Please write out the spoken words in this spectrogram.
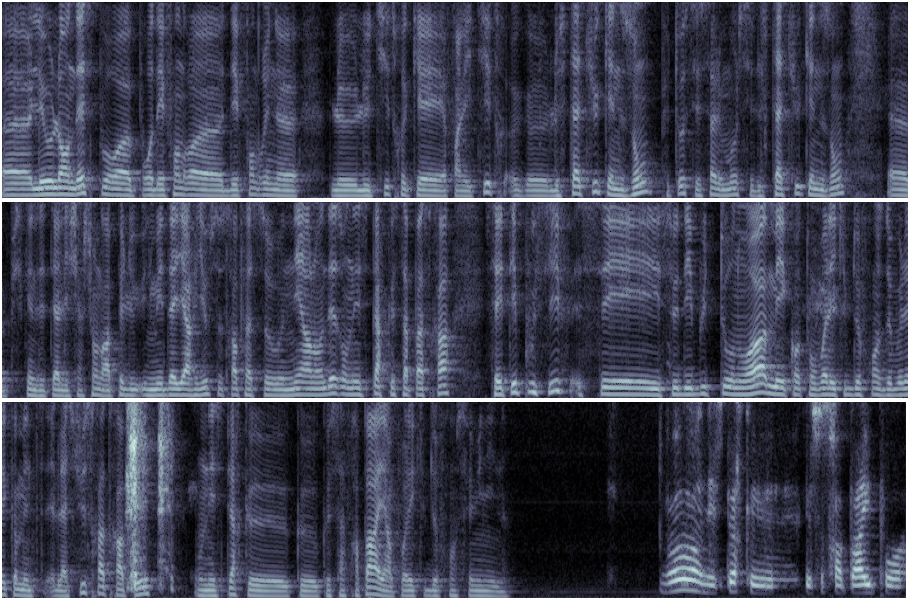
euh, les Hollandaises pour, euh, pour défendre, euh, défendre une, le, le titre enfin les titres, le statut qu'elles ont, plutôt c'est ça le mot, c'est le statut qu'elles ont, puisqu'elles étaient allées chercher, on le rappelle, une médaille à Rio, ce sera face aux Néerlandaises, on espère que ça passera. Ça a été poussif, c'est ce début de tournoi, mais quand on voit l'équipe de France de volley comme elle, elle a su se rattraper, on espère que, que, que ça fera pareil hein, pour l'équipe de France féminine. On espère que, que ce sera pareil pour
